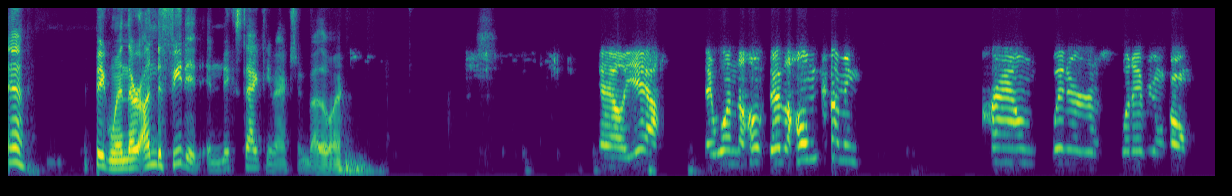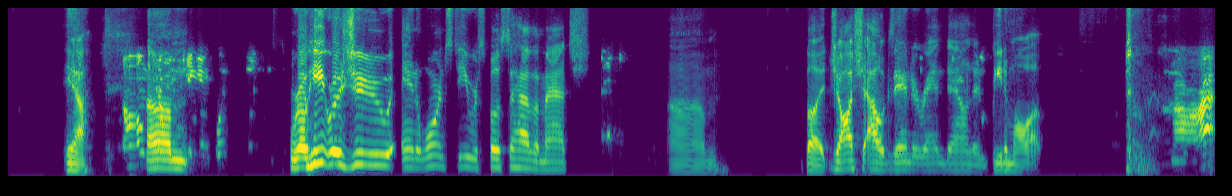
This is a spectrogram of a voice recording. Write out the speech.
Yeah. Yeah. Big win. They're undefeated in mixed tag team action, by the way. Hell yeah, they won the home. They're the homecoming crown winners, whatever you want to call them. Yeah. The homecoming Um, king and queen. Rohit Raju and Warren D were supposed to have a match. Um, but Josh Alexander ran down and beat them all up. All right.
